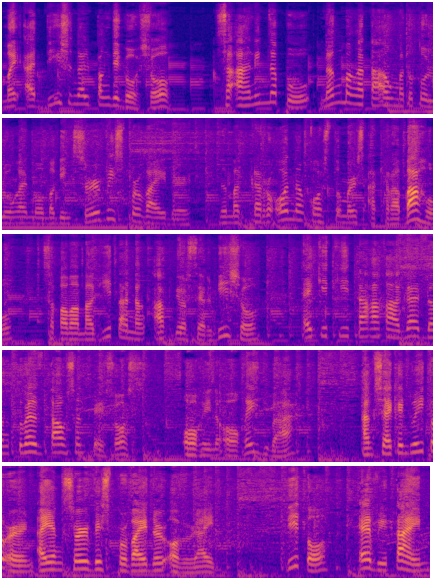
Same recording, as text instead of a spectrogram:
may additional pang negosyo. Sa anim na po ng mga taong matutulungan mo maging service provider na magkaroon ng customers at trabaho sa pamamagitan ng App Your Servisyo, ay kikita ka kagad ng 12,000 pesos. Okay na okay, di ba? Ang second way to earn ay ang service provider override. Dito, every time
